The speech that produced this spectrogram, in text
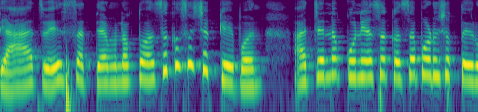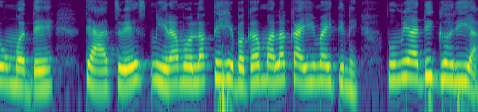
त्याच वेळेस सत्या म्हणतो लागतो असं कसं शक्य आहे पण? अचानक कोणी असं कसं पडू शकतंय रूममध्ये त्याच वेळेस मीरा म्हणू लागते हे बघा मला काही माहिती नाही. तुम्ही आधी घरी या.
